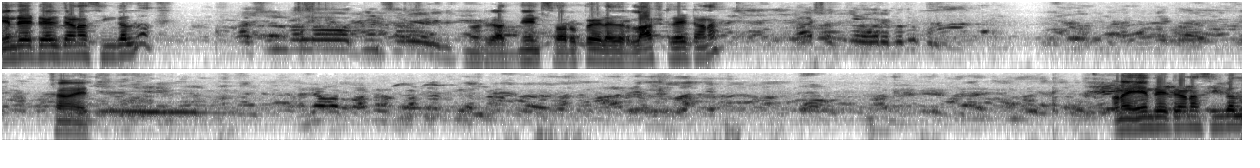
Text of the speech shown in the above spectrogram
ಏನ್ ರೇಟ್ ಹೇಳ್ತಣ್ಣ ಸಿಂಗಲ್ ನೋಡ್ರಿ ಹದಿನೆಂಟು ಸಾವಿರ ರೂಪಾಯಿ ಹೇಳಿದ್ರೆ. ಲಾಸ್ಟ್ ರೇಟ್ ಅಣ್ಣ? ಚೆನ್ನಾಯ್ತು ಚೆನ್ನಾಗೈತೆ. ಅಣ್ಣ ಏನ್ ರೇಟ್ ಅಣ್ಣ ಸಿಂಗಲ್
